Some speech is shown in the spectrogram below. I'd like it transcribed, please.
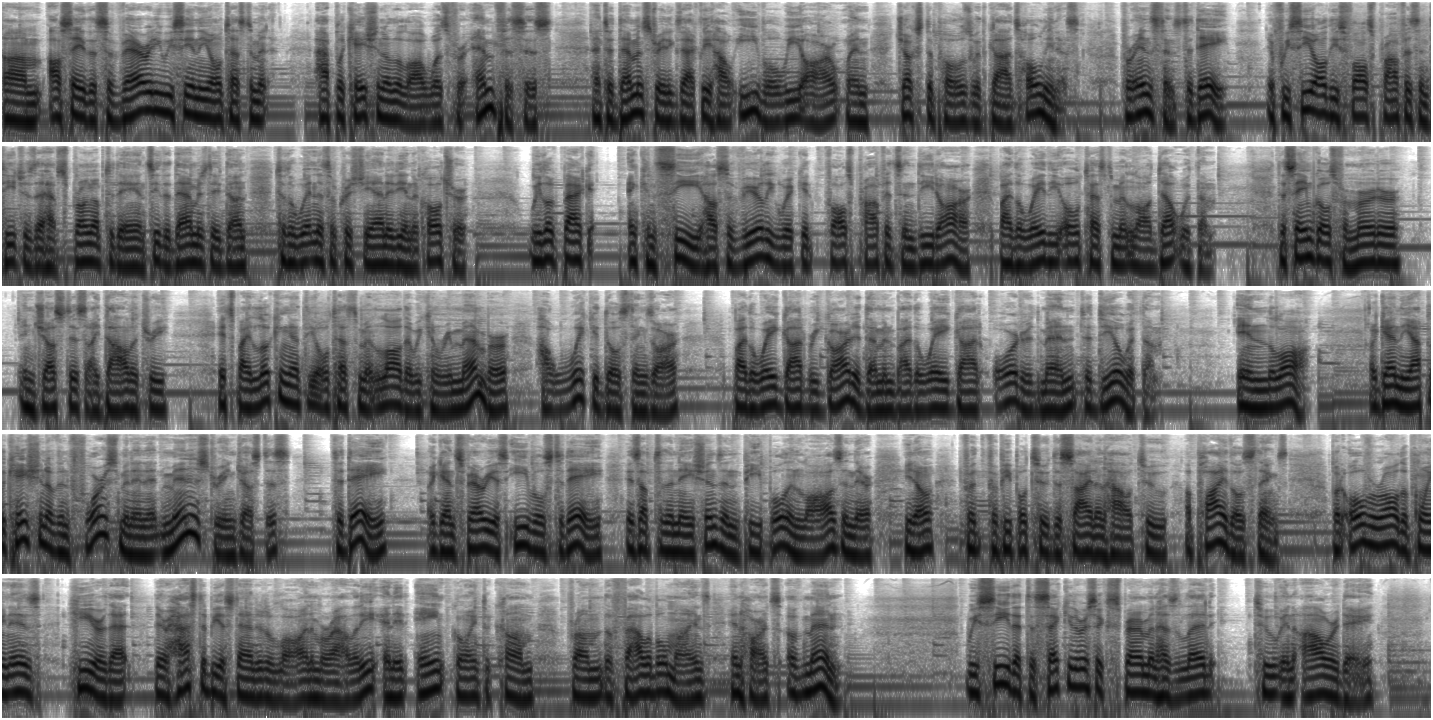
Um, I'll say the severity we see in the Old Testament application of the law was for emphasis and to demonstrate exactly how evil we are when juxtaposed with God's holiness. For instance, today, if we see all these false prophets and teachers that have sprung up today and see the damage they've done to the witness of Christianity and the culture, we look back and can see how severely wicked false prophets indeed are by the way the Old Testament law dealt with them. The same goes for murder, injustice, idolatry, it's by looking at the Old Testament law that we can remember how wicked those things are by the way God regarded them and by the way God ordered men to deal with them in the law. Again, the application of enforcement and administering justice today against various evils today is up to the nations and people and laws and their, you know, for, for people to decide on how to apply those things. But overall, the point is here that there has to be a standard of law and morality, and it ain't going to come from the fallible minds and hearts of men. We see that the secularist experiment has led to in our day,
